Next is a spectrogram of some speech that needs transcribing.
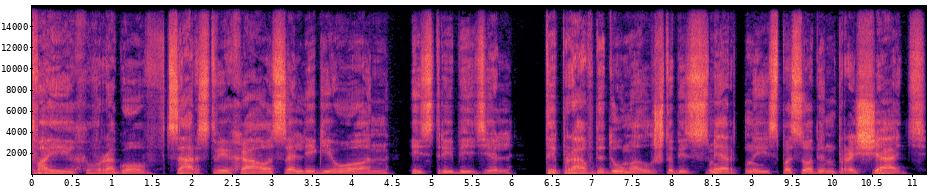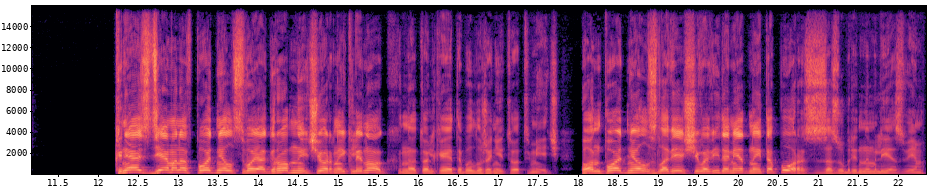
«Твоих врагов в царстве хаоса легион, истребитель. Ты правда думал, что бессмертный способен прощать?» Князь демонов поднял свой огромный черный клинок, но только это был уже не тот меч. Он поднял зловещего вида медный топор с зазубренным лезвием.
